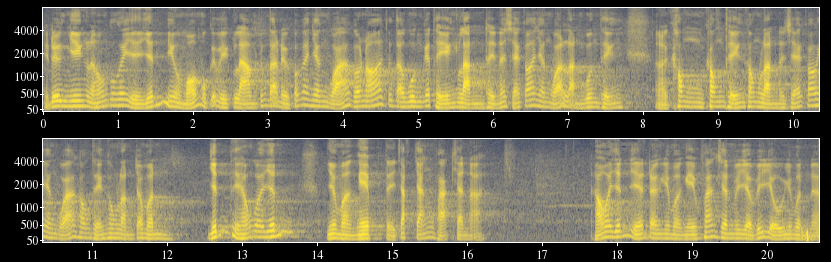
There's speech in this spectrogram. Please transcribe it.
thì đương nhiên là không có cái gì dính, nhưng mà mỗi một cái việc làm chúng ta đều có cái nhân quả của nó. Chúng ta quân cái thiện lành thì nó sẽ có nhân quả lành, quân thiện à, không không thiện, không lành thì sẽ có nhân quả, không thiện, không lành cho mình. Dính thì không có dính, nhưng mà nghiệp thì chắc chắn phạt sanh à. Không có dính gì hết trơn, nhưng mà nghiệp phát sinh bây giờ ví dụ như mình nè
